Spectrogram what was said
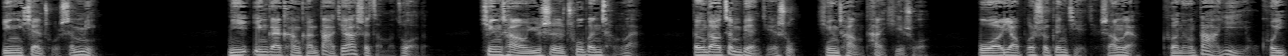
应献出生命。你应该看看大家是怎么做的。”辛畅于是出奔城外。等到政变结束，辛畅叹息说：“我要不是跟姐姐商量，可能大义有亏。”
